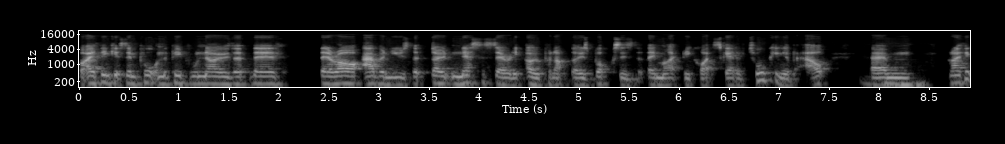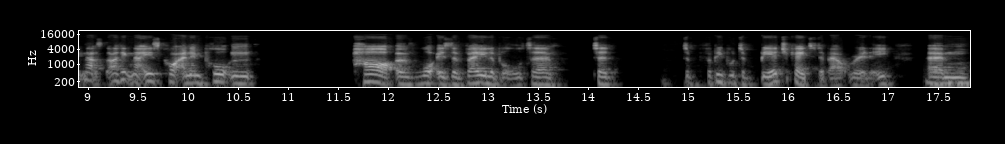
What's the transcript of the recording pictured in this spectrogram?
but i think it's important that people know that they're there are avenues that don't necessarily open up those boxes that they might be quite scared of talking about. Um, and I think that's I think that is quite an important part of what is available to to, to for people to be educated about really. Um,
